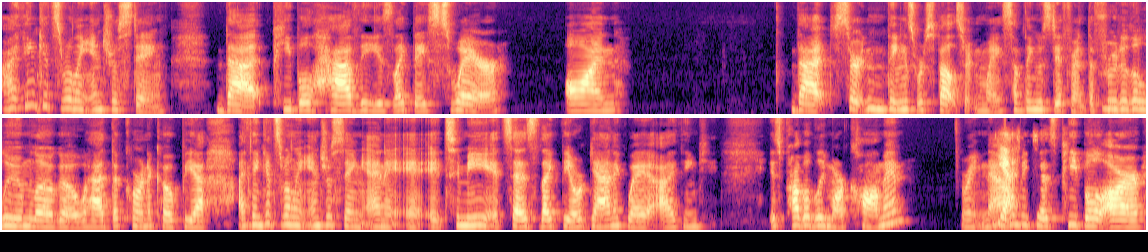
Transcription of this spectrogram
I think it's really interesting that people have these, like, they swear on that certain things were spelt certain ways. Something was different. The Fruit of the Loom logo had the cornucopia. I think it's really interesting, and it, it, it to me it says like the organic way. I think is probably more common right now yes. because people are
